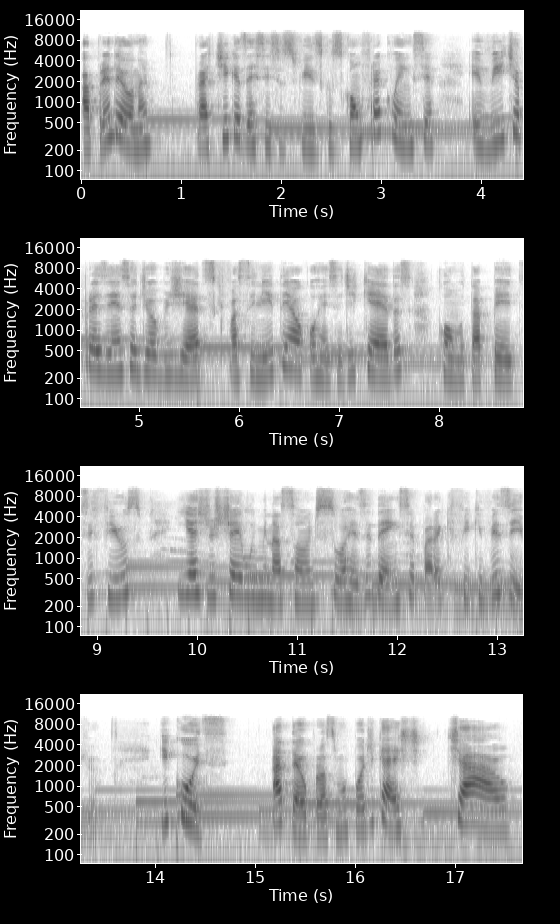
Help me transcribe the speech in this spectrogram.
aprendeu, né? Pratique exercícios físicos com frequência, evite a presença de objetos que facilitem a ocorrência de quedas, como tapetes e fios, e ajuste a iluminação de sua residência para que fique visível. E cuide-se! Até o próximo podcast. Tchau!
